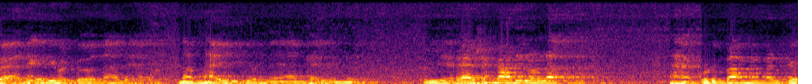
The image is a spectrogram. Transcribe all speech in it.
ഭേദഗതി കൊണ്ടുവന്നാൽ നന്നായിരിക്കുമെന്ന് ഞാൻ കരുതുന്നത്. ഈ റേഷൻ കാർഡിലുള്ള കുടുംബാംഗങ്ങൾക്ക്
